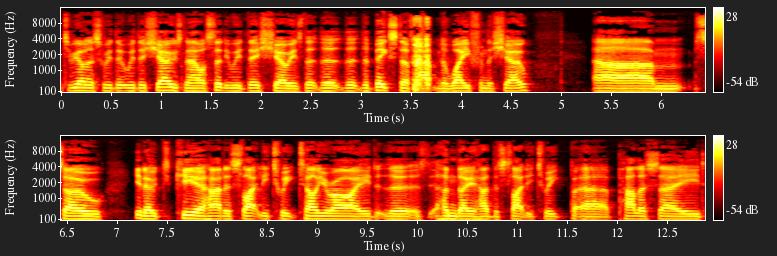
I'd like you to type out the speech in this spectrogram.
To be honest, with the, with the shows now, or certainly with this show, is that the, the, the big stuff happened away from the show. Um, so you know, Kia had a slightly tweaked Telluride. The Hyundai had the slightly tweaked uh, Palisade.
